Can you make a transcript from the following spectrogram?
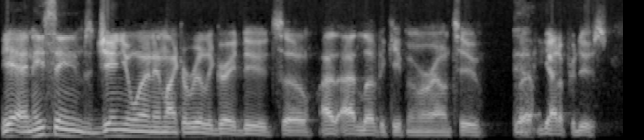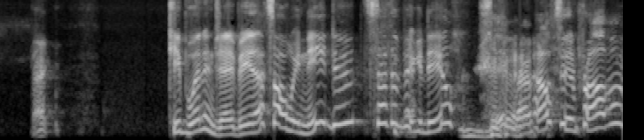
Yeah, and he seems genuine and like a really great dude. So I, would love to keep him around too. But yeah. you got to produce. All right. Keep winning, JB. That's all we need, dude. It's not that big a deal. I don't see a problem.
